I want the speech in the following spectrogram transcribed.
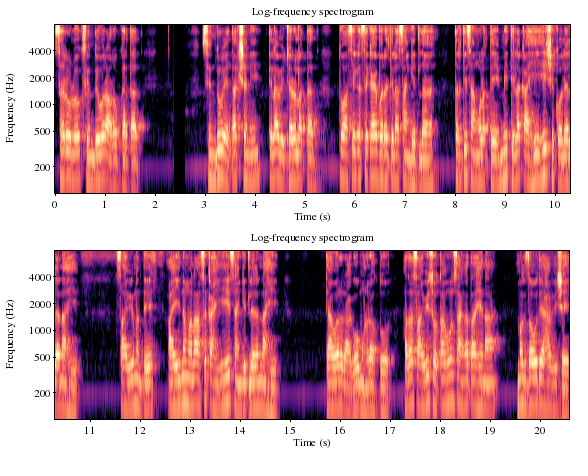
सर्व लोक सिंधूवर आरोप करतात. सिंधू येता क्षणी तिला विचारू लागतात तो असे कसे काय बरं तिला सांगितलं तर ती सांगू लागते मी तिला काहीही शिकवलेलं नाही. सावी म्हणते आईनं मला असं काहीही सांगितलेलं नाही त्यावर राघव म्हणू लागतो आता सावी स्वतःहून सांगत आहे ना? मग जाऊ दे हा विषय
